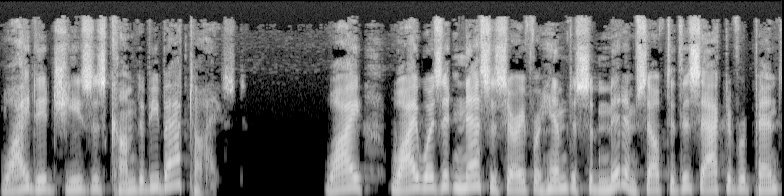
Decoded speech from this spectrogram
why did Jesus come to be baptized? Why, why was it necessary for him to submit himself to this act of, repent,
